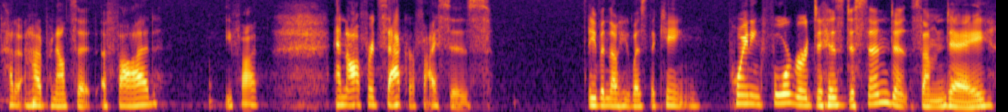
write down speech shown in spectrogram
how, to, how to pronounce it, ephod, ephod, and offered sacrifices, even though he was the king, pointing forward to his descendant someday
